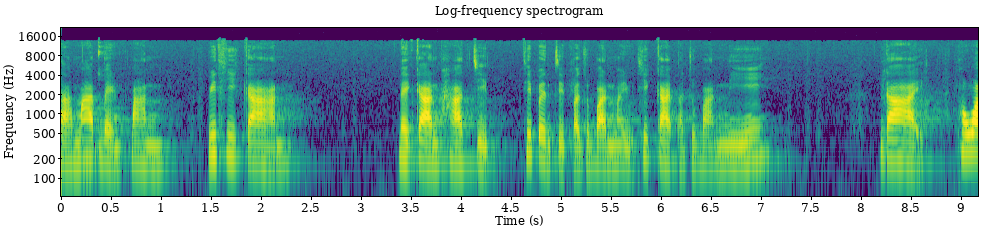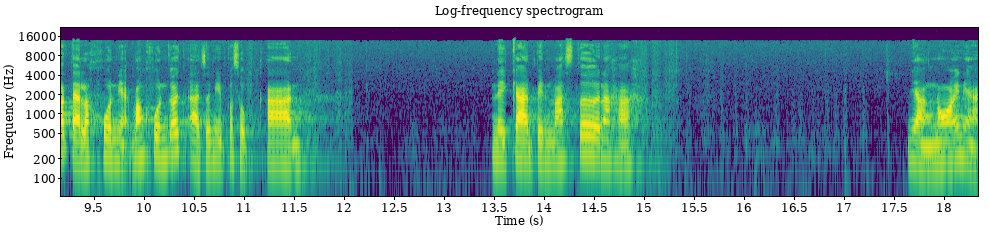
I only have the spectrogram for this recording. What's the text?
สามารถแบ่งปันวิธีการ ในการพาจิตที่เป็นจิตปัจจุบันมาอยู่ที่กายปัจจุบันนี้ได้ เพราะว่าแต่ละคนเนี่ยบางคนก็อาจจะมีประสบการณ์ ในการเป็น master นะคะ อย่างน้อยเนี่ย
